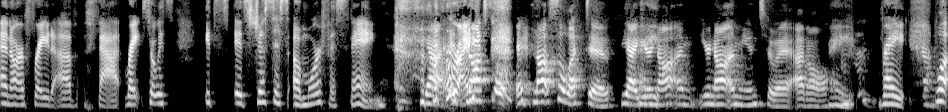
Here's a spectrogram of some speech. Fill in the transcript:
and are afraid of fat, right? So it's it's it's just this amorphous thing. Yeah, it's right. Not so, it's not selective. Yeah, right. you're not um, you're not immune to it at all. Right, mm-hmm. right. Yeah. Well,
